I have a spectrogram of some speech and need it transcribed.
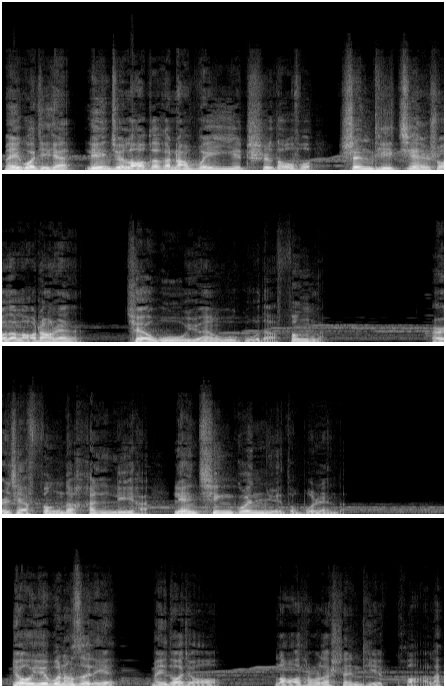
没过几天，邻居老哥哥那唯一吃豆腐、身体健硕的老丈人，却无缘无故的疯了，而且疯得很厉害，连亲闺女都不认得。由于不能自理，没多久，老头的身体垮了，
